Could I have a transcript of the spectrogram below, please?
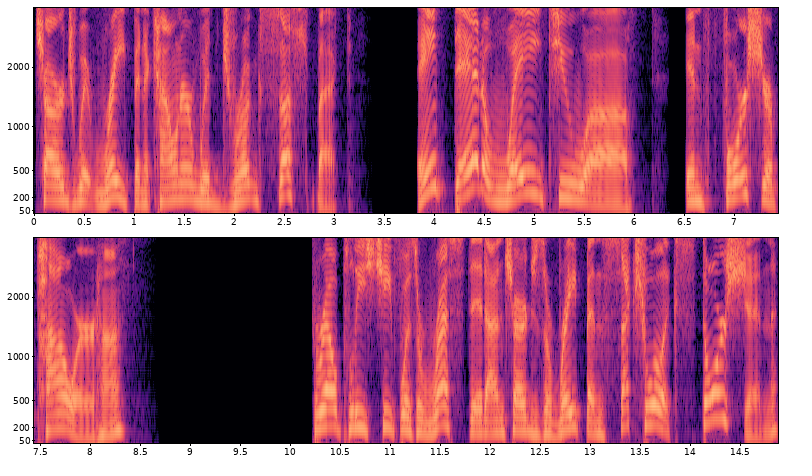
charged with rape in encounter with drug suspect. Ain't that a way to uh, enforce your power, huh? Turrell police chief was arrested on charges of rape and sexual extortion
